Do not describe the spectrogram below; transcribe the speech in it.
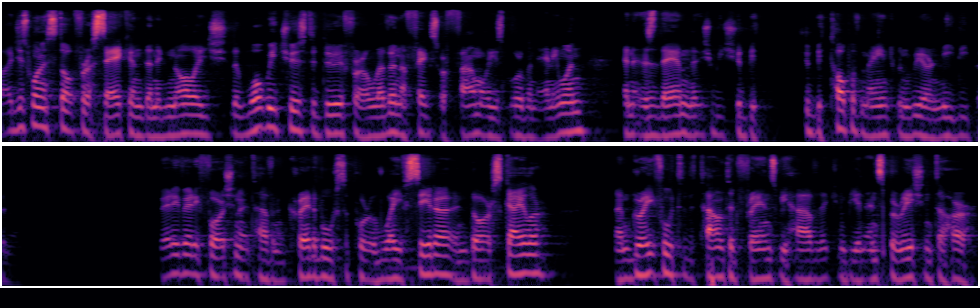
but I just want to stop for a second and acknowledge that what we choose to do for a living affects our families more than anyone, and it is them that we should be, should be top of mind when we are knee-deep in it. Very, very fortunate to have an incredible supportive wife, Sarah, and daughter, Skylar. I'm grateful to the talented friends we have that can be an inspiration to her.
